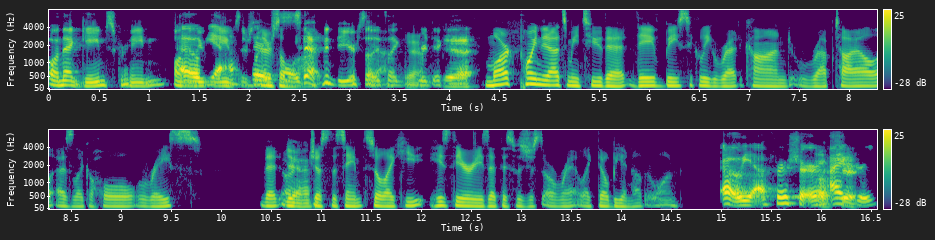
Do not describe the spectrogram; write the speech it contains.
on that game screen on Oh, the new yeah, games? There's, there's like a lot. 70 or so. It's like Yeah. ridiculous. yeah. Mark pointed out to me too that they've basically retconned Reptile as like a whole race that are just the same. So like he his theory is that this was just a rant. Like there'll be another one. Oh yeah, for sure. Oh, I agree.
